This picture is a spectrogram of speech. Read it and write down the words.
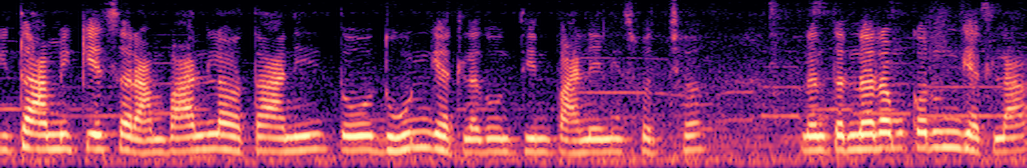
इथं आम्ही केसर आंबा आणला होता आणि तो धुवून घेतला दोन तीन पाण्याने स्वच्छ. नंतर नरम करून घेतला.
